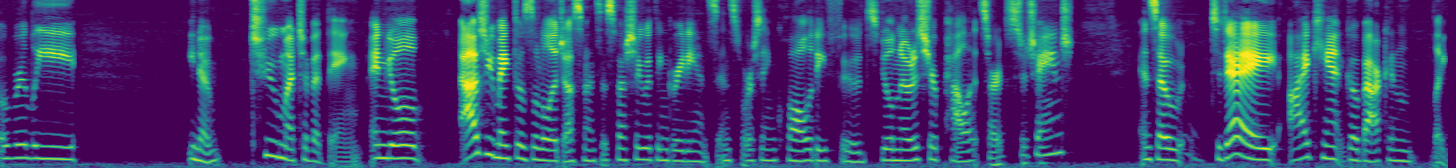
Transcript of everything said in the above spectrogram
overly, you know, too much of a thing. And you'll as you make those little adjustments, especially with ingredients and sourcing quality foods, you'll notice your palate starts to change. And so today, I can't go back and like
